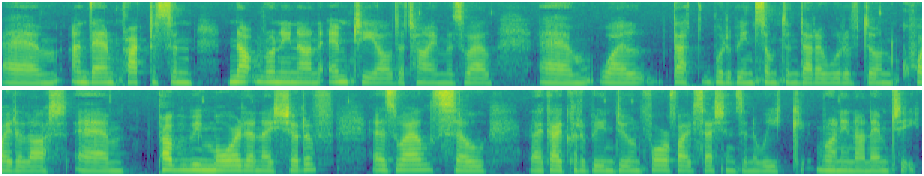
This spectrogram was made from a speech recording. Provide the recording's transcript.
um, and then practicing not running on empty all the time as well. Um, while that would have been something that I would have done quite a lot um, probably more than I should have as well. So, like, I could have been doing four or five sessions in a week running on empty,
